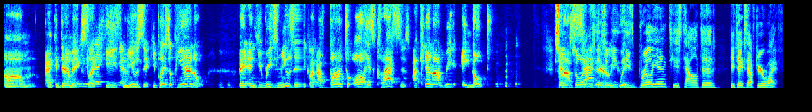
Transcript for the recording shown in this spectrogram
um academics Music, like he's yeah. music. He plays the piano and, and he reads music. Like i've gone to all his classes. I cannot read a note. So, so like you said, so he, with- he's brilliant, he's talented, he takes after your wife.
